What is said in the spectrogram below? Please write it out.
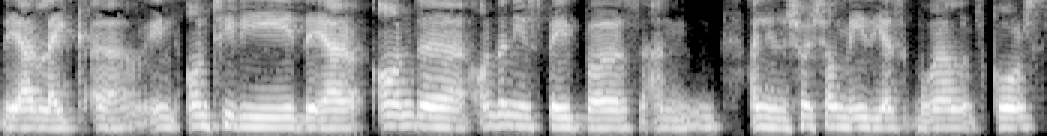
they are like uh, in, on TV, they are on the, on the newspapers and, and in social media as well, of course.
